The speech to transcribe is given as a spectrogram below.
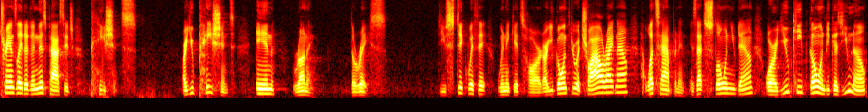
translated in this passage patience. Are you patient in running the race? Do you stick with it when it gets hard? Are you going through a trial right now? What's happening? Is that slowing you down? Or you keep going because you know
